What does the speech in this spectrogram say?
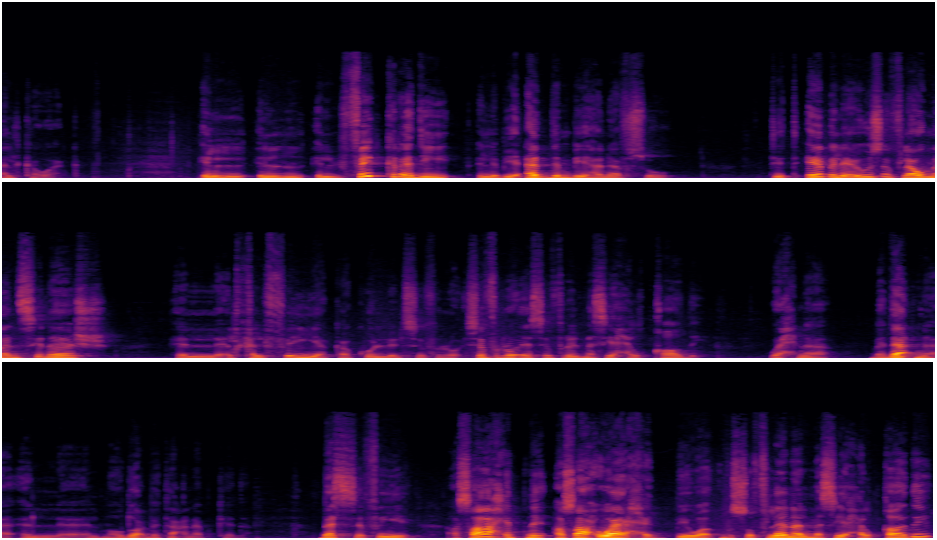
الكواكب. الفكرة دي اللي بيقدم بيها نفسه تتقبل يا يوسف لو ما نسيناش الخلفية ككل لسفر الرؤيا، سفر الرؤيا سفر المسيح القاضي وإحنا بدأنا الموضوع بتاعنا بكده. بس في اصح اتنين اصح واحد بيوصف لنا المسيح القاضي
